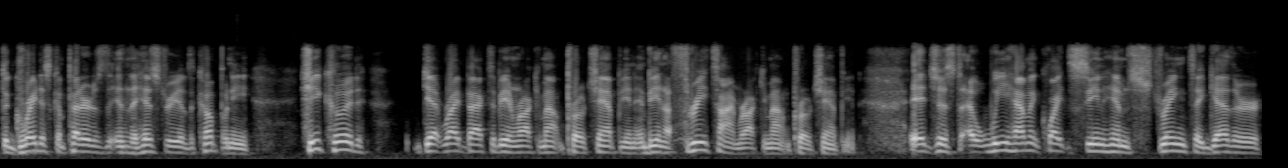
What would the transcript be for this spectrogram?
the greatest competitors in the history of the company, he could get right back to being Rocky Mountain Pro champion and being a three-time Rocky Mountain Pro champion. It just uh, we haven't quite seen him string together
